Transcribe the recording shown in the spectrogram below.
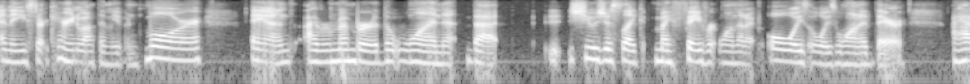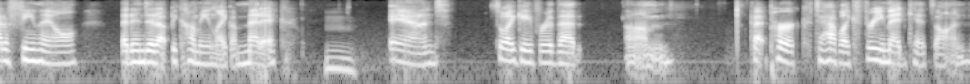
and then you start caring about them even more and i remember the one that she was just like my favorite one that i always always wanted there i had a female that ended up becoming like a medic. Mm. and so i gave her that um that perk to have like three med kits on.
